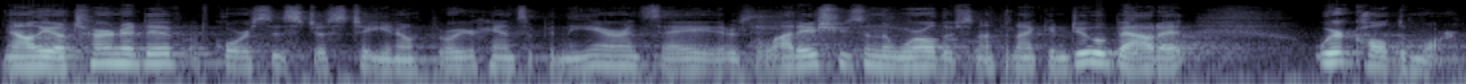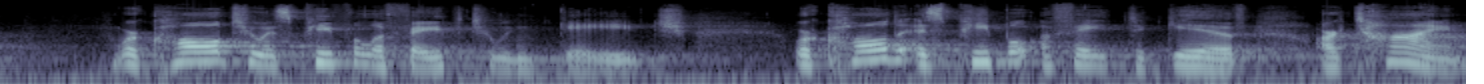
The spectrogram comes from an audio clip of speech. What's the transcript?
Now, the alternative, of course, is just to, you know, throw your hands up in the air and say, there's a lot of issues in the world, there's nothing I can do about it. We're called to more. We're called to, as people of faith, to engage. We're called as people of faith to give our time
